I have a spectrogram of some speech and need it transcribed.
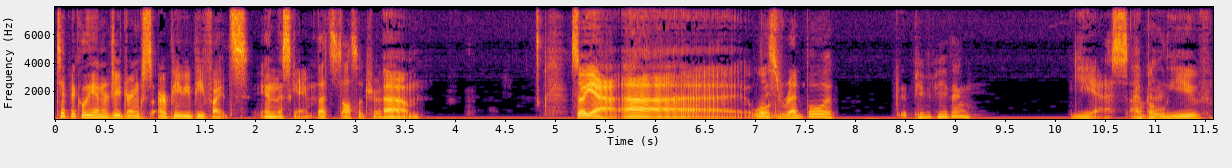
typically energy drinks are PvP fights in this game. That's also true. Um, so yeah, uh, well, Is Red Bull a PvP thing? Yes, I believe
